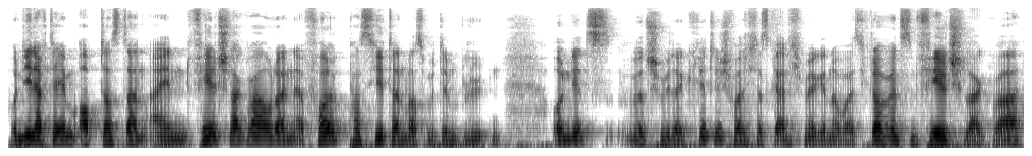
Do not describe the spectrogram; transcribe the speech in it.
Und je nachdem, ob das dann ein Fehlschlag war oder ein Erfolg, passiert dann was mit den Blüten. Und jetzt wird es schon wieder kritisch, weil ich das gar nicht mehr genau weiß. Ich glaube, wenn es ein Fehlschlag war,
